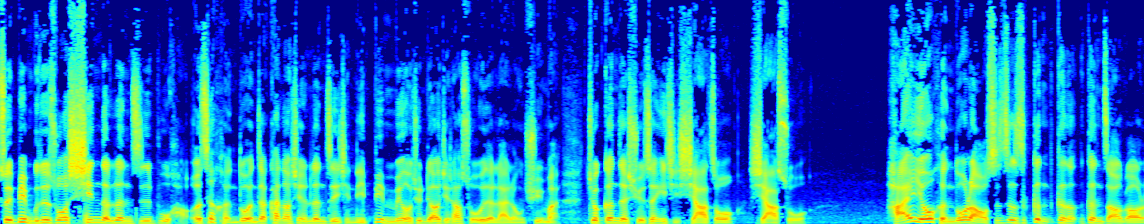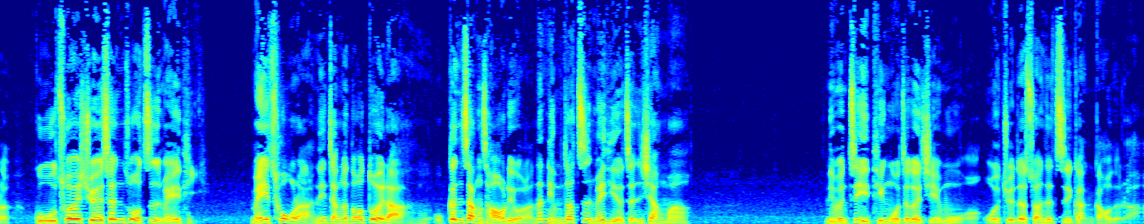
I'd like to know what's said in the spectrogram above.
所以，并不是说新的认知不好，而是很多人在看到新的认知以前，你并没有去了解他所谓的来龙去脉，就跟着学生一起瞎诌瞎说。还有很多老师，这是更更更糟糕了，鼓吹学生做自媒体，没错啦，你讲的都对啦，我跟上潮流了。那你们知道自媒体的真相吗？你们自己听我这个节目哦，我觉得算是质感高的啦。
